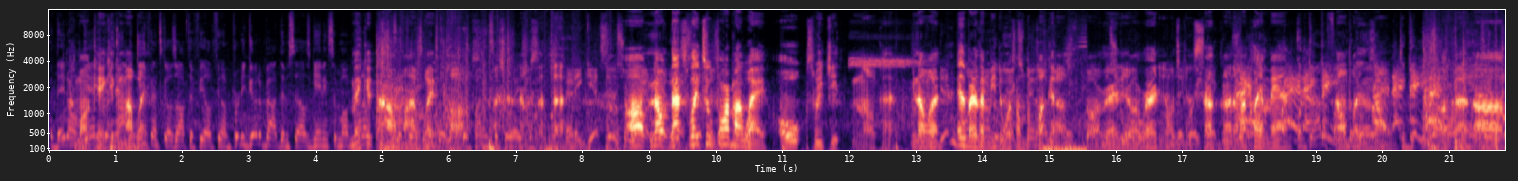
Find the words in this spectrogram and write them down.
But they don't Come on, get King, it, kick him my way. Defense goes off the field feeling pretty good about themselves, gaining some momentum. Make it come my way. into Pause. I should have never said that. And he. Um, no, that's way too far my way. Oh, sweet cheat. No, okay. You know what? It's better than me doing something to fuck it up. Already, already. I'm just getting shotgun. Am I playing man? They've gotta No, I'm playing zone. to get the ball in Okay, uh, of.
